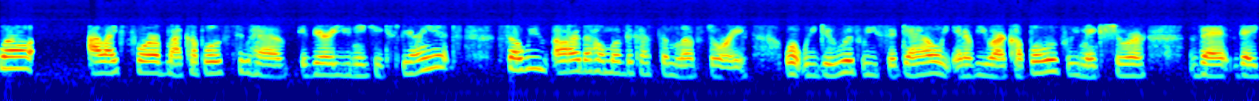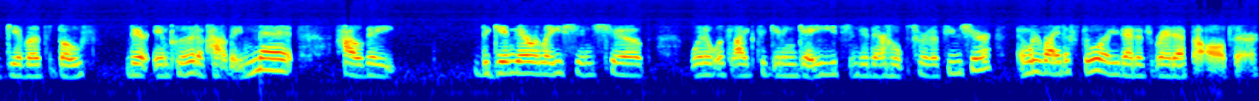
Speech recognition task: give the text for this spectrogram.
Well, I like for my couples to have a very unique experience. So we are the home of the custom love story. What we do is we sit down, we interview our couples, we make sure that they give us both their input of how they met, how they begin their relationship, what it was like to get engaged, and their hopes for the future. And we write a story that is read at the altar.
